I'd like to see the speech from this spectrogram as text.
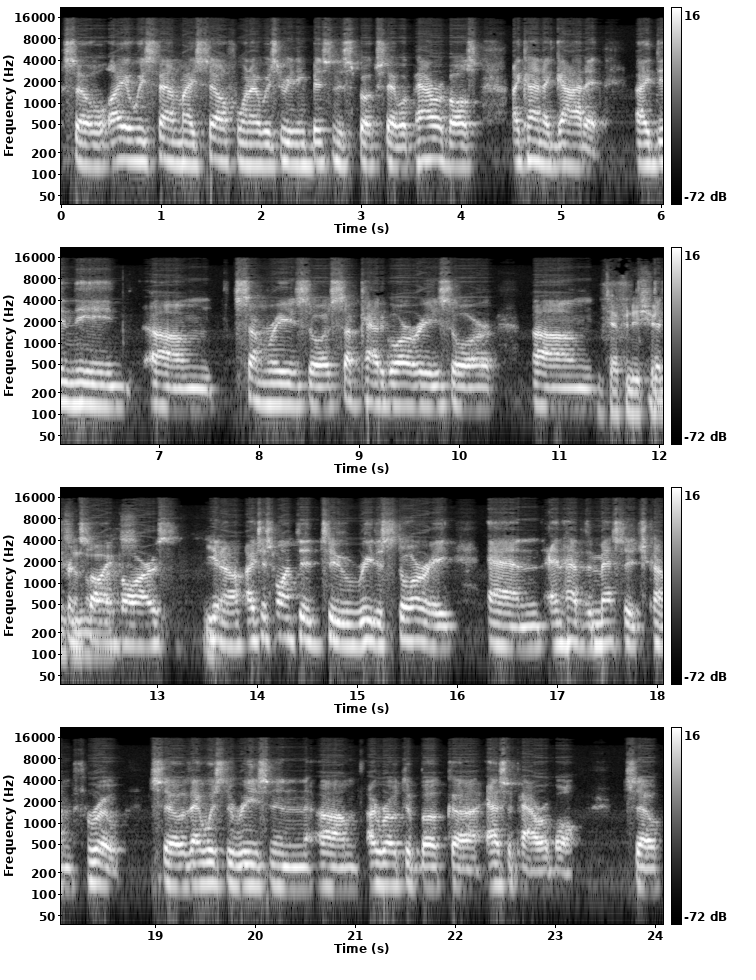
So I always found myself when I was reading business books that were parables, I kind of got it. I didn't need um, summaries or subcategories or um, definitions, different sidebars you know i just wanted to read a story and and have the message come through So that was the reason um, I wrote the book uh, as a parable. So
